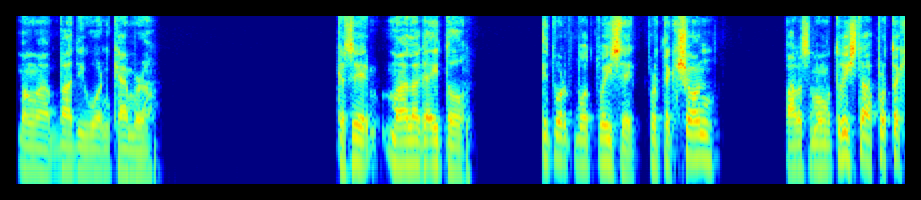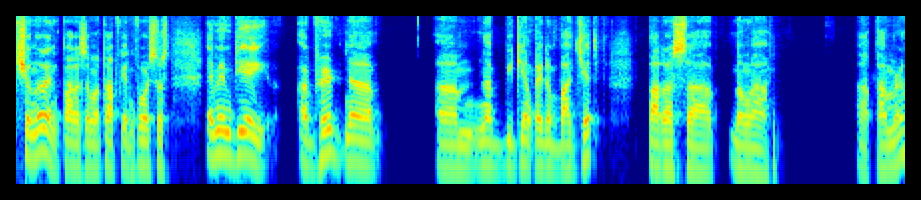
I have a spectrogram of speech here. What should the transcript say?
mga body-worn camera. Kasi mahalaga ito, it work both ways eh. Protection para sa mga motorista, protection na rin para sa mga traffic enforcers. MMDA, I've heard na um, nabigyan kayo ng budget para sa mga ah, camera.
